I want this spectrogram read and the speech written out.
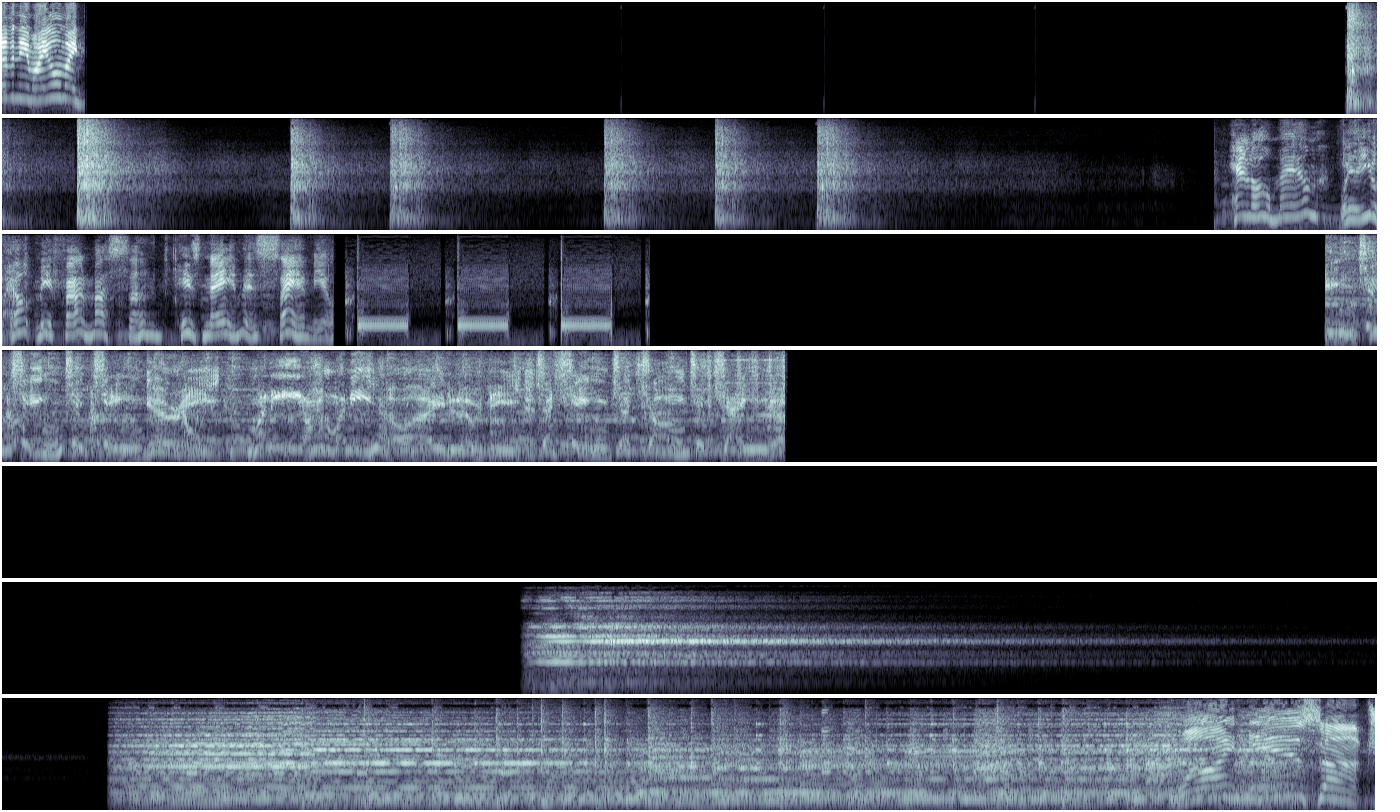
Tiffany, my oh my Hello, ma'am. Will you help me find my son? His name is Samuel. Ching, cha-ching, cha-chingery. Money, oh money, how I love thee. Cha-ching, cha-chong, cha-chang. Oh.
